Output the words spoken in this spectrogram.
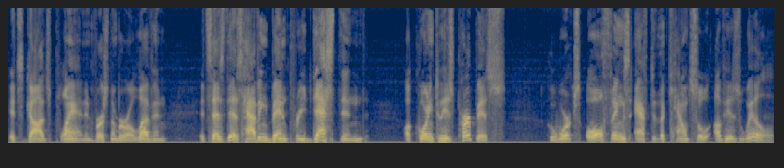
it's God's plan. In verse number 11, it says this, having been predestined according to his purpose who works all things after the counsel of his will.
